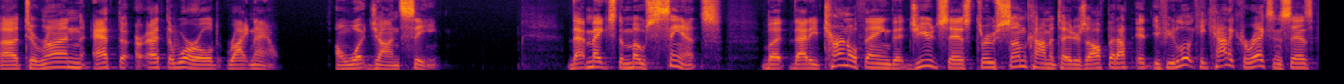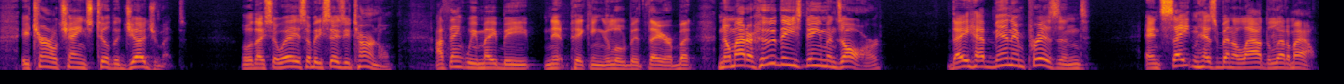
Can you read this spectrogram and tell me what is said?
uh, to run at the at the world right now on what John's seeing. That makes the most sense. But that eternal thing that Jude says threw some commentators off. But I, if you look, he kind of corrects and says eternal change till the judgment. Well, they say, well, somebody says eternal. I think we may be nitpicking a little bit there. But no matter who these demons are, they have been imprisoned, and Satan has been allowed to let them out.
